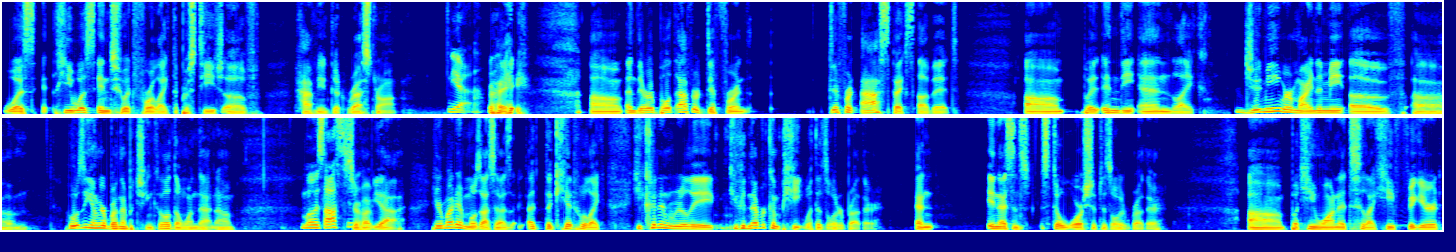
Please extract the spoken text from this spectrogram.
was he was into it for like the prestige of having a good restaurant yeah. right? Um, and they were both after different different aspects of it. Um, but in the end, like Jimmy reminded me of um, who was the younger brother in Pachinko, the one that um, Moses. survived. Yeah, he reminded me of Moses as uh, the kid who like he couldn't really he could never compete with his older brother, and in essence still worshipped his older brother. Um, but he wanted to like he figured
